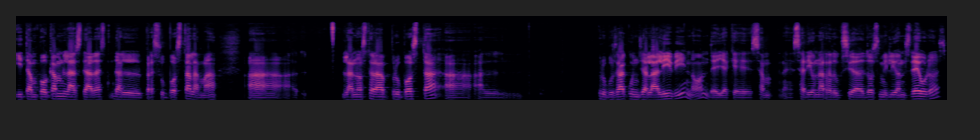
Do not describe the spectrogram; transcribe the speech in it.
i tampoc amb les dades del pressupost a la mà. Eh, la nostra proposta, eh, el proposar congelar l'IBI, no? deia que seria una reducció de 2 milions d'euros,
